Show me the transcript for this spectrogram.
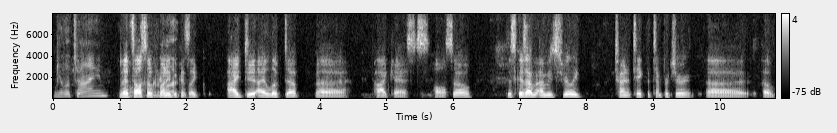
Wheel of Time. That's Hold on, also funny look. because like I did I looked up uh podcasts also just because I, I was really trying to take the temperature uh of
